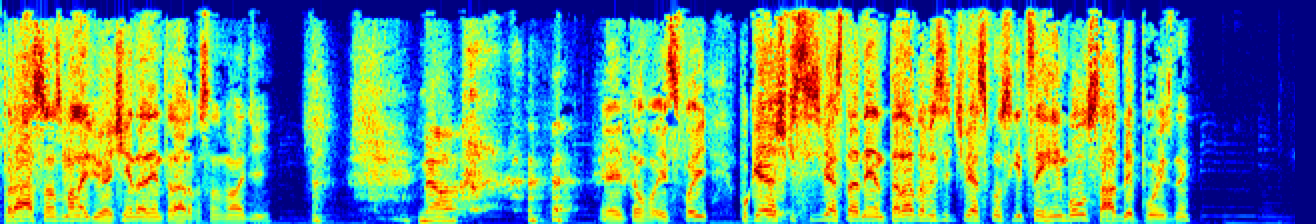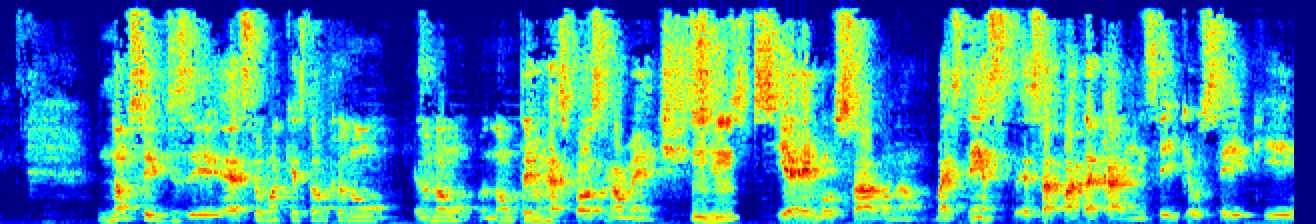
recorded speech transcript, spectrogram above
para Sans Maladi, já tinha dado entrada para Sans Maladi? não. é, então esse foi, porque eu acho que se tivesse dado entrada, talvez você tivesse conseguido ser reembolsado depois, né? Não sei dizer, essa é uma questão que eu não, eu não, eu não tenho resposta realmente, uhum. se, se, é reembolsado ou não. Mas tem essa parte da carência aí que eu sei que.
